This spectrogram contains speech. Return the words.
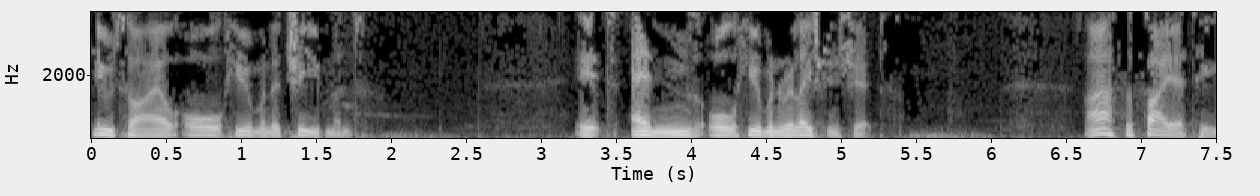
futile all human achievement. It ends all human relationships. Our society,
